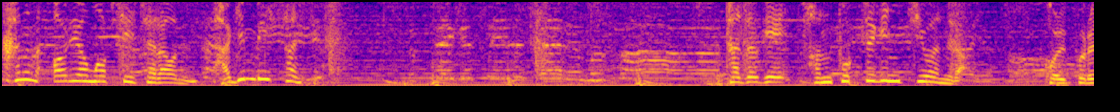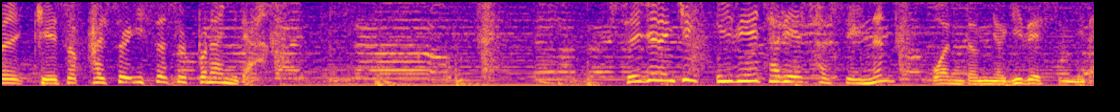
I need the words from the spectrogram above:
큰 어려움 없이 자라온 박인비 선수. 가족의 전폭적인 지원으로 골프를 계속할 수 있었을 뿐 아니라 세계 랭킹 1위의 자리에 설 수 있는 원동력이 됐습니다.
